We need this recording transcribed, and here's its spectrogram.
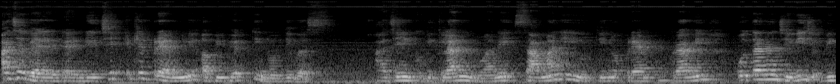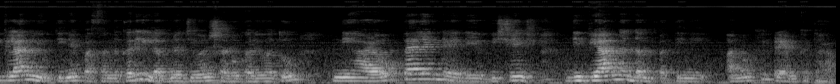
આજે વેલેન્ટાઇન ડે છે એટલે પ્રેમની અભિવ્યક્તિનો દિવસ. આજે એક વિકલાંગ યુવાને સામાન્ય યુવતીનો પ્રેમ ઠુકરાવી પોતાના જેવી જ વિકલાંગ યુવતીને પસંદ કરી લગ્ન જીવન શરૂ કર્યું હતું. નિહાળો વેલેન્ટાઇન ડે વિશેષ દિવ્યાંગ દંપતીની અનોખી પ્રેમ કથા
